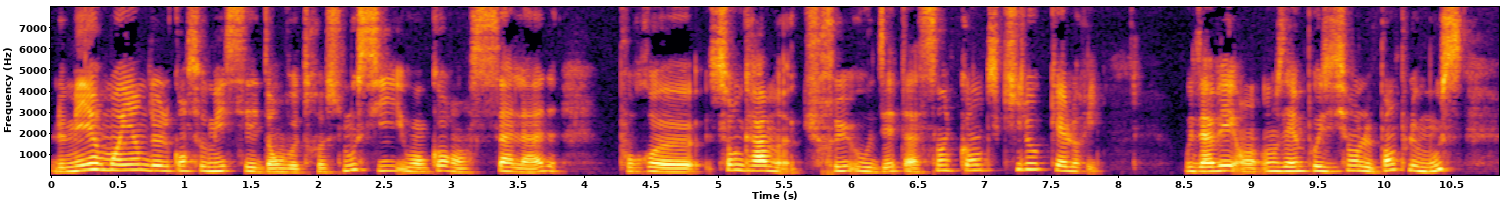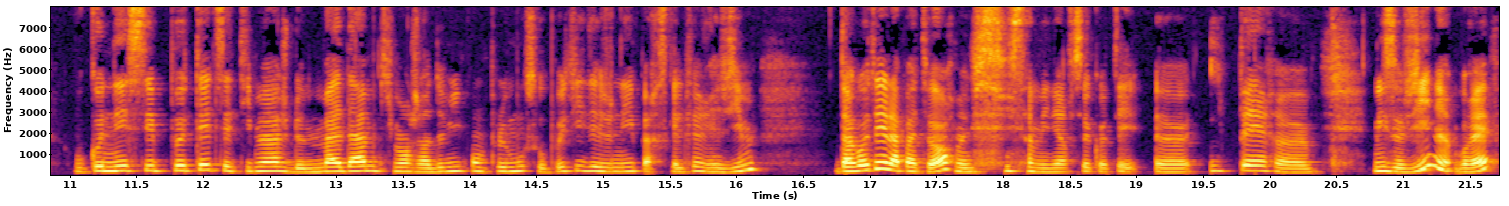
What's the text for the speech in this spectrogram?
Le meilleur moyen de le consommer, c'est dans votre smoothie ou encore en salade. Pour 100 euh, g cru, vous êtes à 50 kcal. Vous avez en 11e position le pamplemousse. Vous connaissez peut-être cette image de madame qui mange un demi-pamplemousse au petit déjeuner parce qu'elle fait régime. D'un côté, elle n'a pas tort, même si ça m'énerve ce côté euh, hyper euh, misogyne. Bref,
